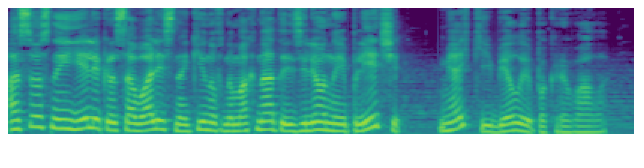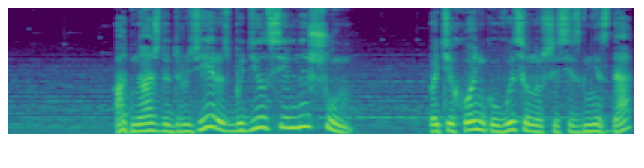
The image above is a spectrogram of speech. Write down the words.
а сосны и ели красовались, накинув на мохнатые зеленые плечи мягкие белые покрывала. Однажды друзей разбудил сильный шум. Потихоньку высунувшись из гнезда,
